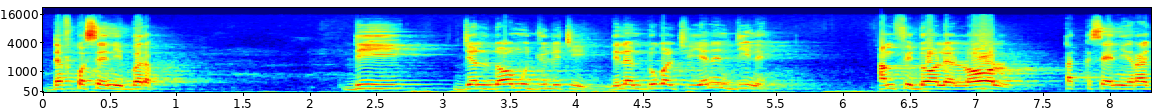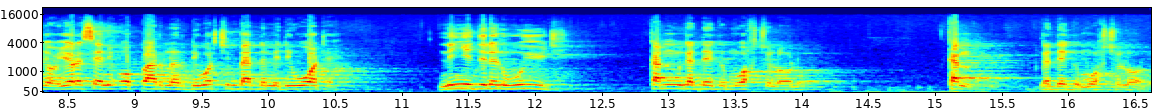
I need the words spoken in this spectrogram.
def ko seeni bërëb di jël doomu jullit yi di leen dugal ci yeneen diine am fi doole lool takk seeni rajo yore seeni haut-parleur di wër ci mbedd mi di woote nit ñi di leen wuyu ji kan nga dégg mu wax ci loolu kan nga dégg mu wax ci loolu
